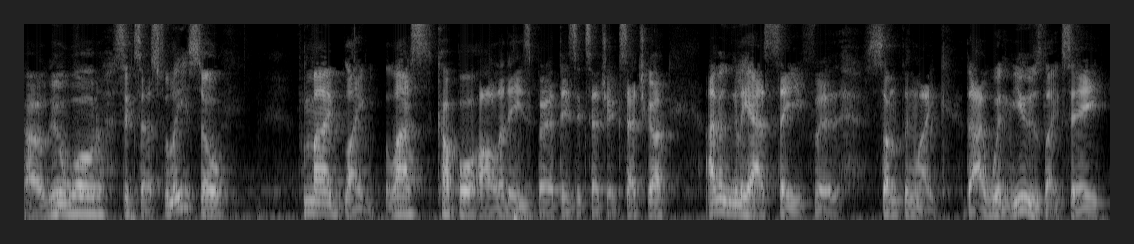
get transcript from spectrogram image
uh, real world successfully. So, for my like last couple holidays, birthdays, etc., etc., I haven't really asked, say, for something like that I wouldn't use, like say.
